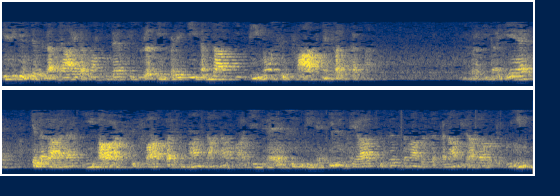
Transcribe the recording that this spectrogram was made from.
اسی لیے حجت اللہ میں آئے گا تو ہم کو بحث کی ضرورت نہیں پڑے گی۔ اللہ کی تینوں صفات میں فرق کرنا۔ عقیدہ یہ ہے کہ اللہ تعالیٰ کی آٹھ صفات پر ایمان لانا واجب ہے، ضروری ہے علم، حیات، قدرت سما برکت، کلام، ارادہ اور تقویم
